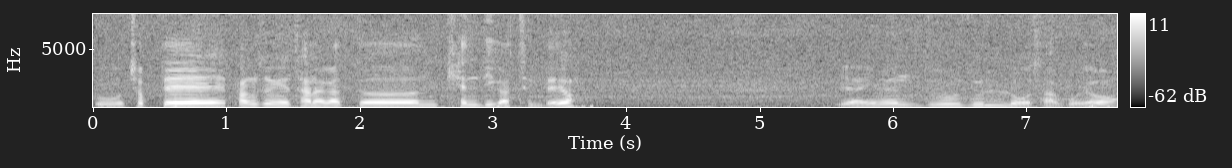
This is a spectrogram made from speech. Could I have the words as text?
또 접대 방송에 다 나갔던 캔디 같은데요. 이 아이는 누들로사고요.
